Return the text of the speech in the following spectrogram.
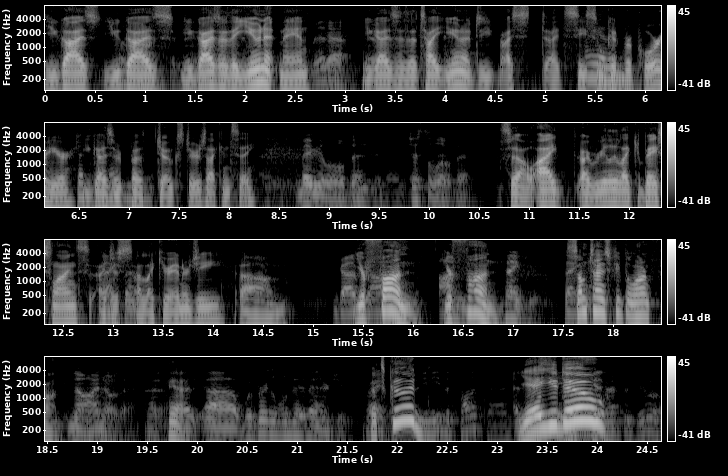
You guys, you guys, you guys are the unit, man. Yeah. You guys are the tight unit. Do you- I, s- I see some good rapport here. You guys are both jokesters, I can see. Maybe a little bit. Just a little bit. So I, I really like your bass lines. I just. I like your energy. Um, Gotta You're fun. You're I'm- fun. Thank you. Thank sometimes people aren't fun. No, I know that. I know. Yeah. But, uh, we bring a little bit of energy. That's good. You need the funk, man. And Yeah, you do. kid- That's the duo.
